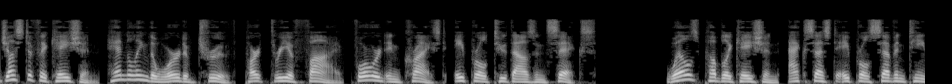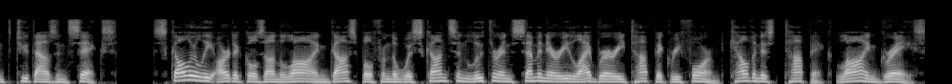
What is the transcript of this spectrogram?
Justification, Handling the Word of Truth, Part 3 of 5, Forward in Christ, April 2006. WELS Publication, accessed April 17, 2006. Scholarly articles on law and gospel from the Wisconsin Lutheran Seminary Library topic Reformed Calvinist topic Law and Grace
